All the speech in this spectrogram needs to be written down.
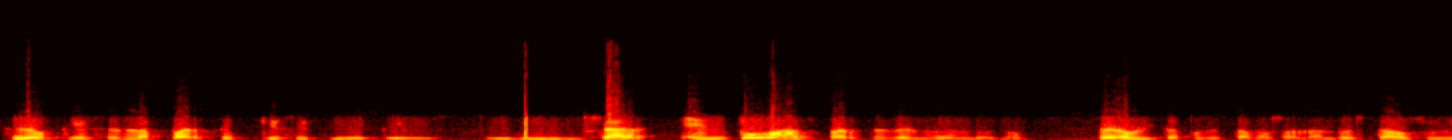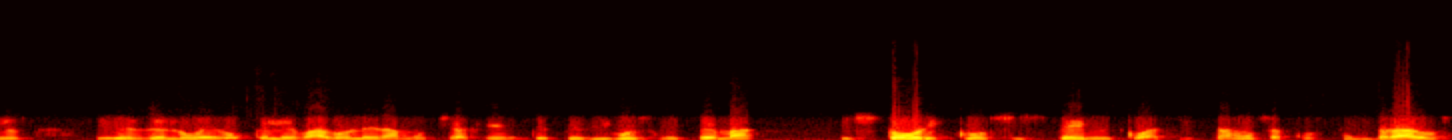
creo que esa es la parte que se tiene que visibilizar en todas partes del mundo, ¿no? Pero ahorita pues estamos hablando de Estados Unidos y desde luego que le va a doler a mucha gente, te digo, es un tema histórico, sistémico, así estamos acostumbrados,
